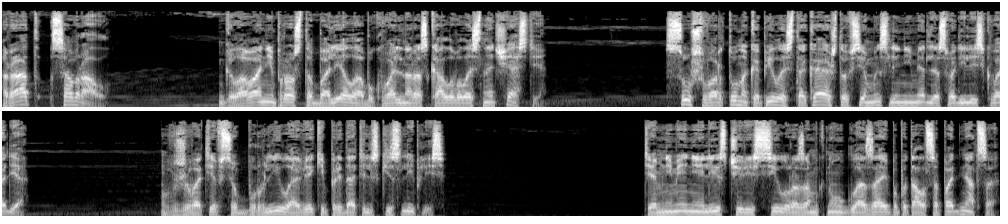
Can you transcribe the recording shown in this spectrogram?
Рад соврал. Голова не просто болела, а буквально раскалывалась на части. Сушь во рту накопилась такая, что все мысли немедля сводились к воде. В животе все бурлило, а веки предательски слиплись. Тем не менее, лис через силу разомкнул глаза и попытался подняться.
